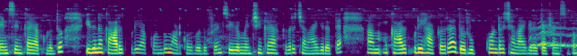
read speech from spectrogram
ಮೆಣಸಿನ್ಕಾಯಿ ಹಾಕ್ಕೊಳ್ಳೋದು ಇದನ್ನು ಖಾರದ ಪುಡಿ ಹಾಕ್ಕೊಂಡು ಮಾಡ್ಕೊಳ್ಬೋದು ಫ್ರೆಂಡ್ಸ್ ಇದು ಮೆಣಸಿನ್ಕಾಯಿ ಹಾಕಿದ್ರೆ ಚೆನ್ನಾಗಿರುತ್ತೆ. ಖಾರದ ಪುಡಿ ಹಾಕಿದ್ರೆ ಅದು ರುಬ್ಕೊಂಡ್ರೆ ಚೆನ್ನಾಗಿರುತ್ತೆ ಫ್ರೆಂಡ್ಸ್ ಇದು.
